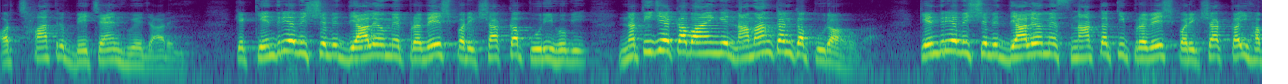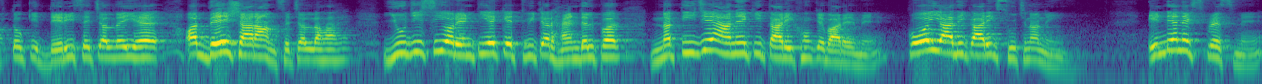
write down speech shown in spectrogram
और छात्र बेचैन हुए जा रहे हैं कि केंद्रीय विश्वविद्यालयों में प्रवेश परीक्षा कब पूरी होगी, नतीजे कब आएँगे, नामांकन कब पूरा होगा। केंद्रीय विश्वविद्यालयों में स्नातक की प्रवेश परीक्षा कई हफ्तों की देरी से चल रही है और देश आराम से चल रहा है। यूजीसी और एनटीए के ट्विटर हैंडल पर नतीजे आने की तारीखों के बारे में कोई आधिकारिक सूचना नहीं है। इंडियन एक्सप्रेस में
